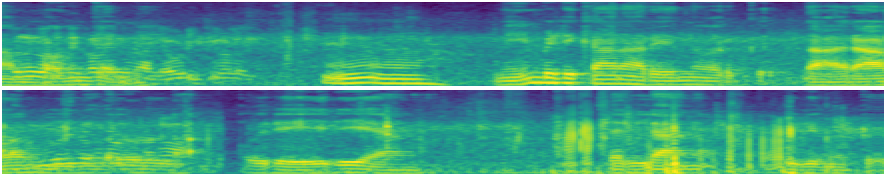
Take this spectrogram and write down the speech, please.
സംഭവം തന്നെ. മീൻ പിടിക്കാൻ അറിയുന്നവർക്ക് ധാരാളം മീനുകളുള്ള ഒരു ഏരിയയാണ് ചെല്ലാനം പുലിമുട്ട്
